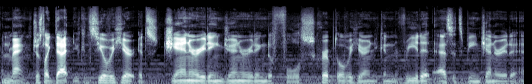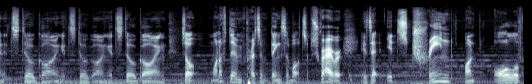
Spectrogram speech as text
And bang, just like that, you can see over here, it's generating, generating the full script over here and you can read it as it's being generated and it's still going, it's still going, it's still going. So one of the impressive things about Subscribr is that it's trained on all of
